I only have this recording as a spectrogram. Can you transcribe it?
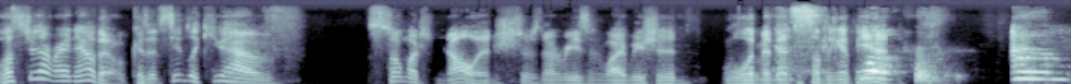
let's do that right now though, because it seems like you have so much knowledge. There's no reason why we should limit that to something at the well, end. Um,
